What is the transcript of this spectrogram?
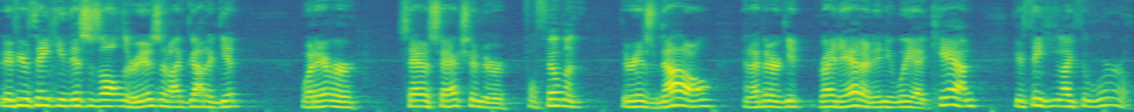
And if you're thinking this is all there is and I've got to get whatever satisfaction or fulfillment there is now, and I better get right at it any way I can, you're thinking like the world.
